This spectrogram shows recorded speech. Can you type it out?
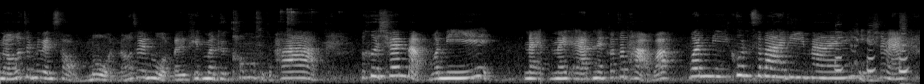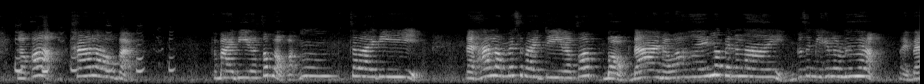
เนาะก็จะมีเป็นสองโหมดเนาะจะเป็นโหมดปฏิทินบันทึกข้อมูลสุขภาพ ก็คือเช่นแบบวันนี้ ในในแอปเนี่ยก็จะถามว่า วันนี้คุณสบายดีไหมใช่ไหมแล้วก็ถ้าเราแบบสบายดีแล้วก็บอกว่า อืมสบายดี แต่ถ้าเราไม่สบายดีเราก็บอกได้นะว่าเฮ้ยเราเป็นอะไรมันก็จะมีให้เราเลือกหลายแบ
